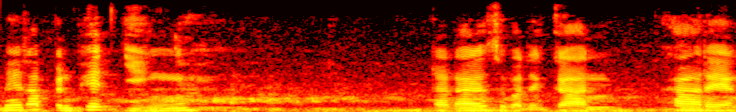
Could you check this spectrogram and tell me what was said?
ได้รับเป็นเพศหญิงรายได้สวัสดิการค่าแรง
